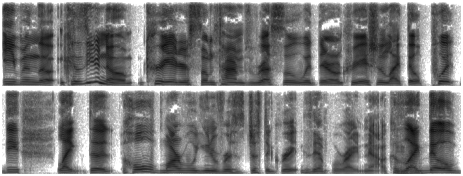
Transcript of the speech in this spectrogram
even though because you know creators sometimes wrestle with their own creation like they'll put the like the whole marvel universe is just a great example right now because like they'll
